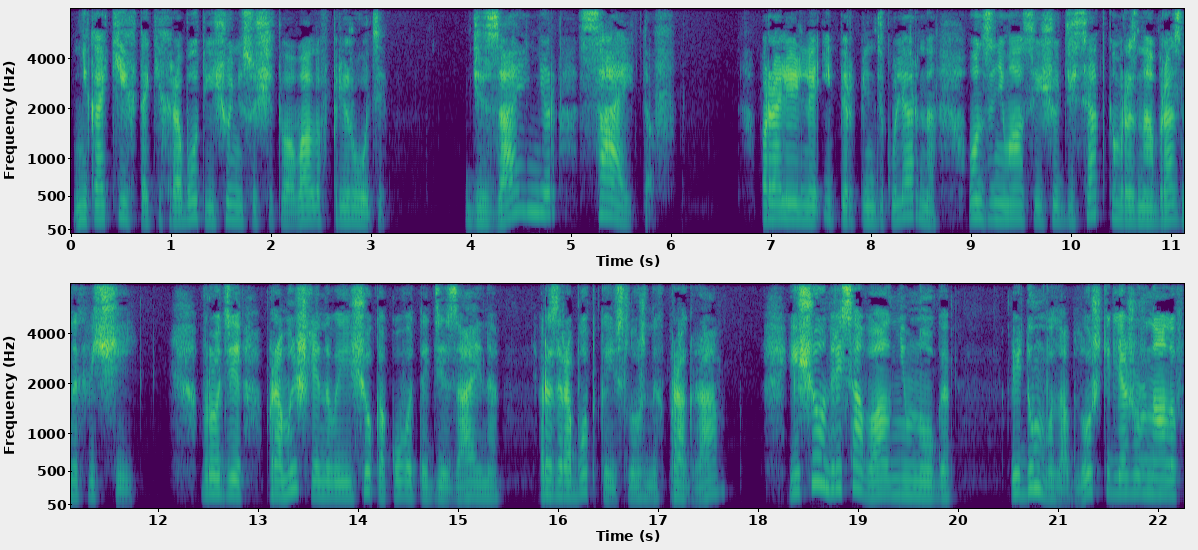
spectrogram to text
никаких таких работ еще не существовало в природе. Дизайнер сайтов — Параллельно и перпендикулярно он занимался еще десятком разнообразных вещей, вроде промышленного еще какого-то дизайна, разработкой сложных программ. Еще он рисовал немного, придумывал обложки для журналов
